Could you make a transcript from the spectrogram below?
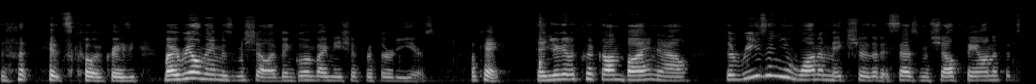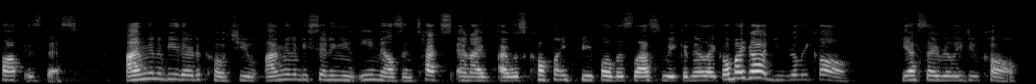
it's going crazy. My real name is Michelle. I've been going by Misha for 30 years. Okay, then you're going to click on Buy Now. The reason you want to make sure that it says Michelle Fayon at the top is this. I'm going to be there to coach you. I'm going to be sending you emails and texts. And I, I was calling people this last week and they're like, oh my God, you really called. Yes, I really do call.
